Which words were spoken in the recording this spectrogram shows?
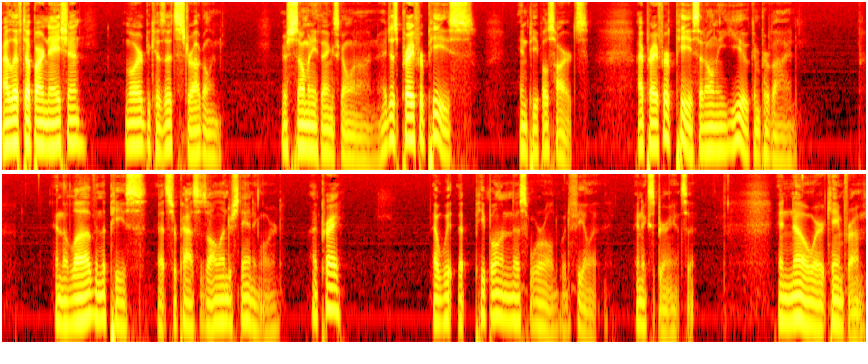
I lift up our nation, Lord, because it's struggling. There's so many things going on. I just pray for peace in people's hearts. I pray for peace that only you can provide, and the love and the peace that surpasses all understanding, Lord. I pray that, we, that people in this world would feel it and experience it and know where it came from.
